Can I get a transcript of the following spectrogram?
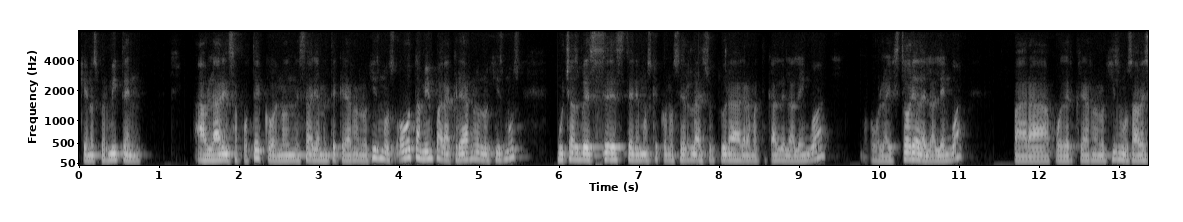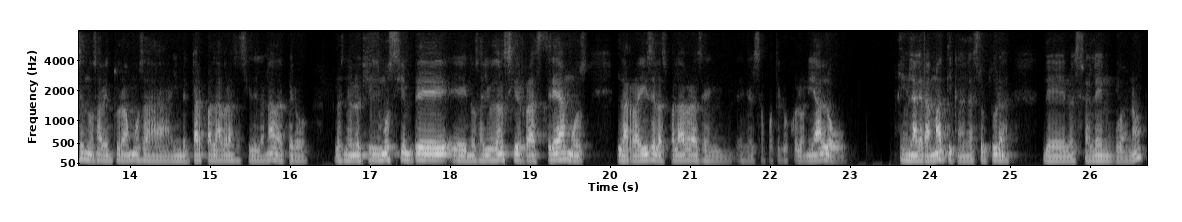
que nos permiten hablar en zapoteco, no necesariamente crear neologismos. O también para crear neologismos, muchas veces tenemos que conocer la estructura gramatical de la lengua o la historia de la lengua para poder crear neologismos. A veces nos aventuramos a inventar palabras así de la nada, pero los neologismos siempre eh, nos ayudan si rastreamos la raíz de las palabras en, el zapoteco colonial o, en la gramática, en la estructura de nuestra lengua, ¿no?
